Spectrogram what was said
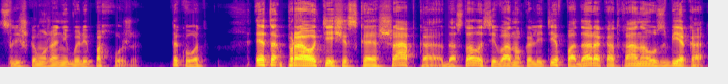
Слишком уж они были похожи. Так вот, эта праотеческая шапка досталась Ивану Калите в подарок от хана Узбека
